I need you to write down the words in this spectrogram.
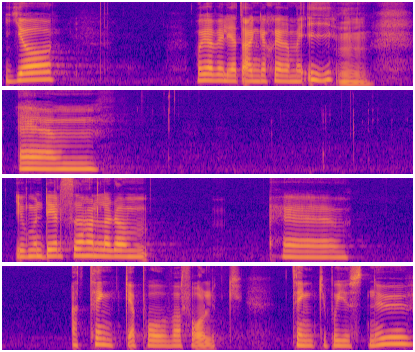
Ja, vad jag väljer att engagera mig i. Mm. Um, jo, men dels så handlar det om uh, att tänka på vad folk tänker på just nu,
